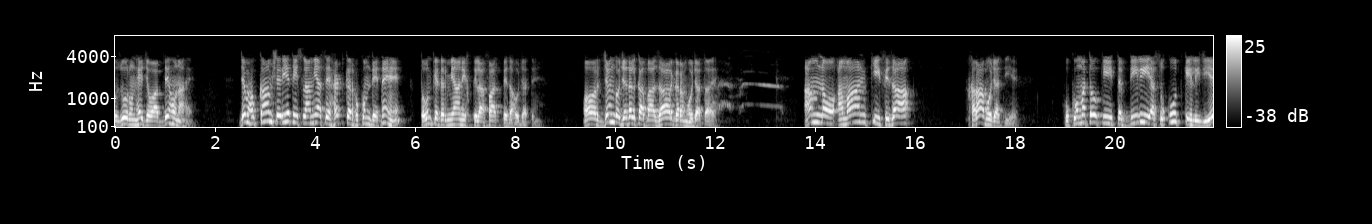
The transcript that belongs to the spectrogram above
حضور انہیں جواب دہ ہونا ہے۔ جب حکام شریعت اسلامیہ سے ہٹ کر حکم دیتے ہیں، تو ان کے درمیان اختلافات پیدا ہو جاتے ہیں اور جنگ و جدل کا بازار گرم ہو جاتا ہے۔ امن و امان کی فضا خراب ہو جاتی ہے۔ حکومتوں کی تبدیلی یا سقوط کہہ لیجیے،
